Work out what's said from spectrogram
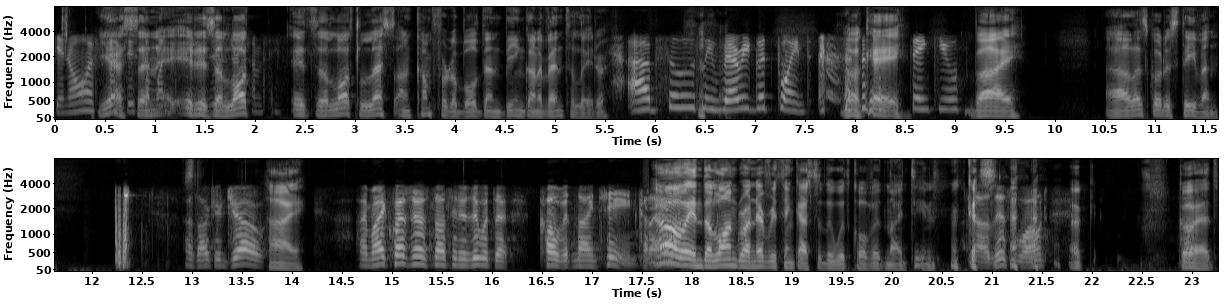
You know. yes, and it is a lot. It's a lot less uncomfortable than being on a ventilator. Absolutely, very good point. okay. Thank you. Bye. Uh, let's go to Stephen. Uh, Dr. Joe. Hi. Uh, my question has nothing to do with the COVID 19. Can I? Oh, ask? in the long run, everything has to do with COVID 19. no, this won't. okay. Go ahead.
